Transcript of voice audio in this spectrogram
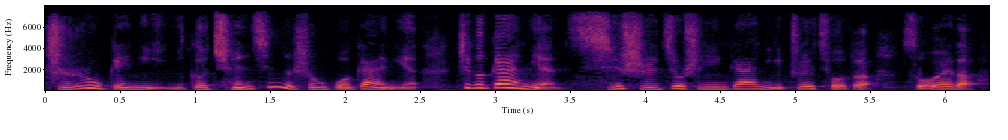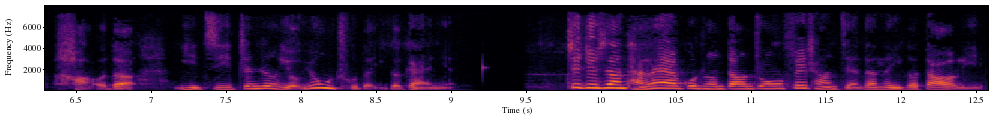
植入给你一个全新的生活概念。这个概念其实就是应该你追求的所谓的好的以及真正有用处的一个概念。这就像谈恋爱过程当中非常简单的一个道理，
